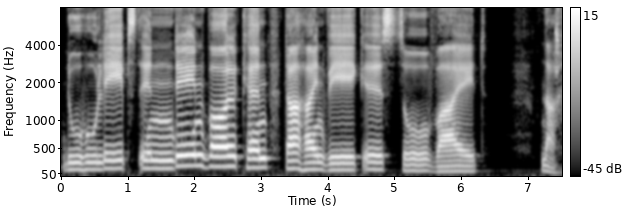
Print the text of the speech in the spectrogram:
Du lebst in den Wolken, dein Weg ist so weit. Nach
